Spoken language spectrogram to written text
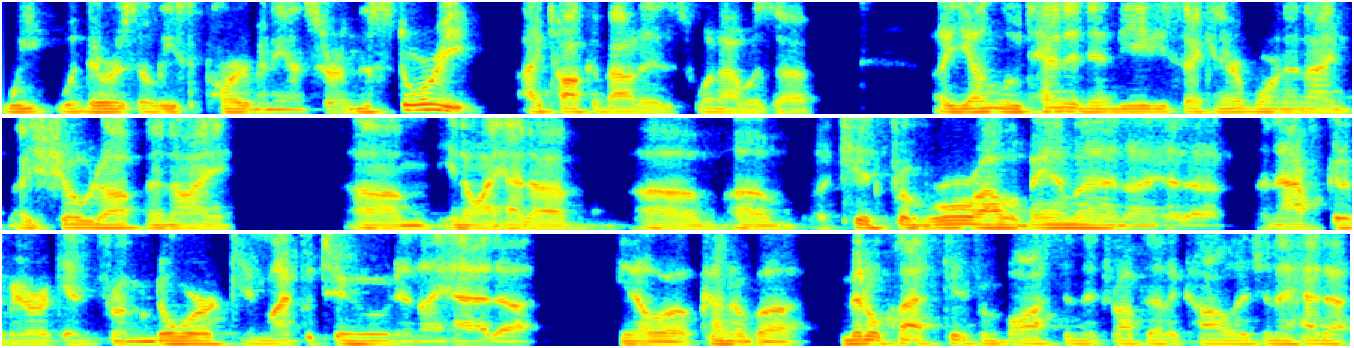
we there is at least part of an answer and the story i talk about is when i was a, a young lieutenant in the 82nd airborne and i, I showed up and i um, you know i had a, a, a, kid from rural alabama and i had a, an african american from newark in my platoon and i had a you know a kind of a middle class kid from boston that dropped out of college and i had a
